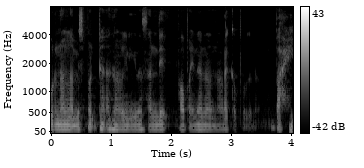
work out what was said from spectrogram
ஒரு நாள் நான் மிஸ் பண்ணிட்டேன். அதனால் இன்றைக்கி தான் சண்டே பார்ப்போம் என்னென்ன நடக்க போகுதுன்னு. பாய்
